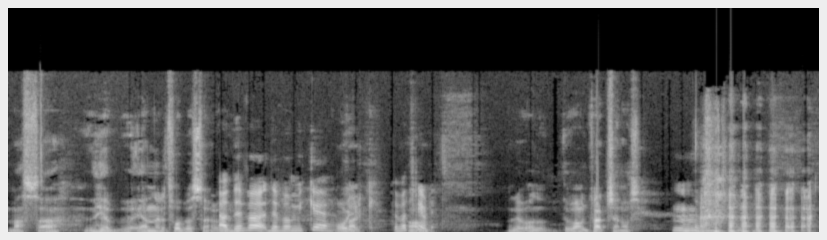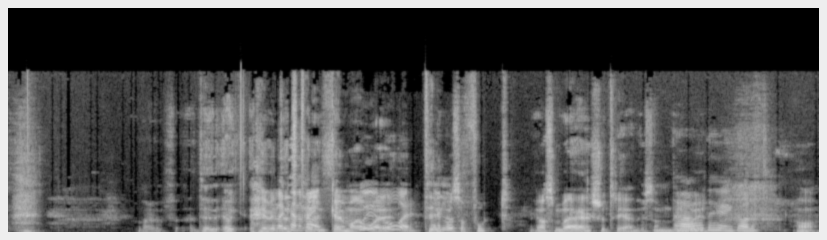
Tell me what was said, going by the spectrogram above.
massa, en, eller två bussar. Ja, det var, det var mycket Oj. folk. Det var Ja. trevligt. det, var, det var en kvart sedan också. Det, jag, jag vill inte ens tänka hur många år. år, Tiden går så fort. Jag som bara är 23. Liksom, det går Ja, ju- det är galet. ja.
